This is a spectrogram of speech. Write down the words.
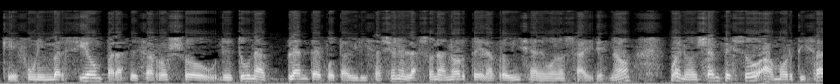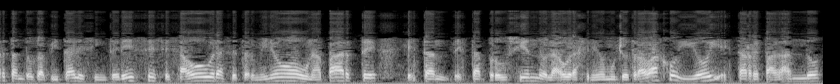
que fue una inversión para el desarrollo de toda una planta de potabilización en la zona norte de la provincia de Buenos Aires, ¿no? Bueno, ya empezó a amortizar tanto capitales e intereses, esa obra se terminó, una parte, están, está produciendo, la obra generó mucho trabajo y hoy está repagando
